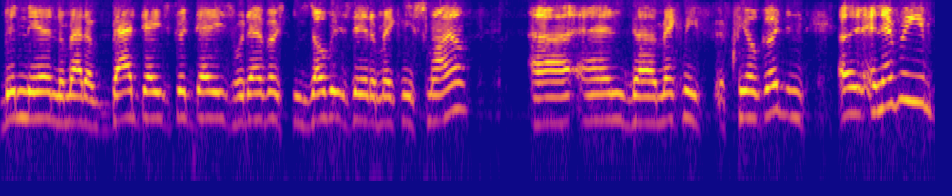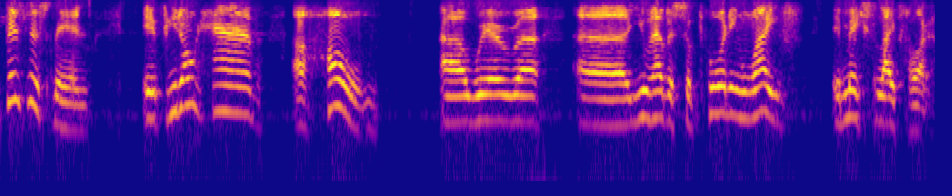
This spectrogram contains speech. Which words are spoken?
been there no matter bad days, good days, whatever. She's always there to make me smile uh, and uh, make me f- feel good. And uh, and every businessman, if you don't have a home uh, where uh, uh, you have a supporting wife, it makes life harder.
